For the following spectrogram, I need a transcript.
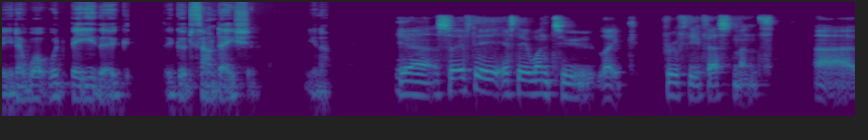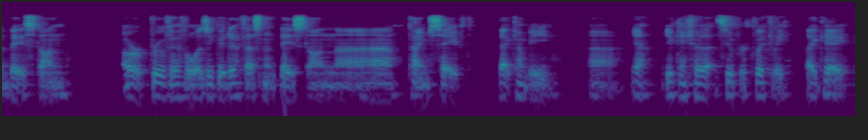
But you know, what would be the the good foundation? You know. Yeah. So if they if they want to like prove the investment uh, based on, or prove if it was a good investment based on uh, time saved, that can be uh, yeah, you can show that super quickly. Like, hey,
